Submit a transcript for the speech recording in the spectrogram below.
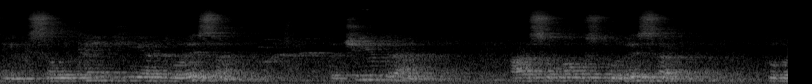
things, so we came here to listen. The children are supposed to listen to the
